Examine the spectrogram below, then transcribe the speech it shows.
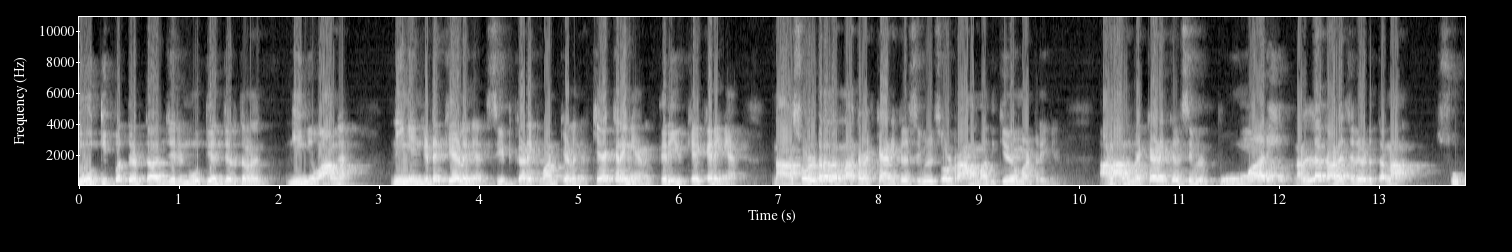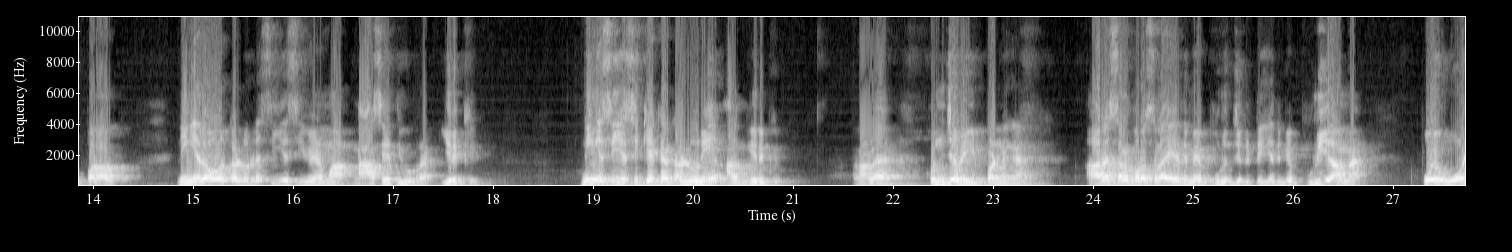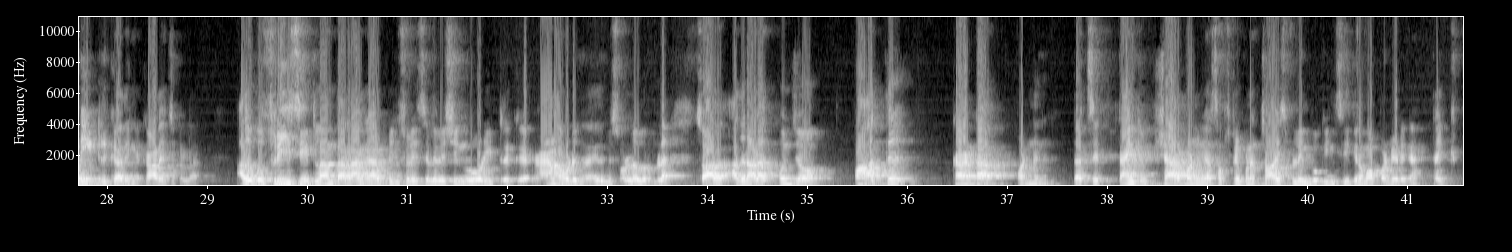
நூற்றி பத்து எடுத்தாலும் சரி நூற்றி அஞ்சு எடுத்தாலும் நீங்கள் வாங்க. நீங்கள் எங்கிட்ட கேளுங்க சீட் கிடைக்குமான்னு கேளுங்க. கேட்குறீங்க எனக்கு தெரியும் கேட்குறீங்க நான் சொல்கிறதெல்லாம் மெக்கானிக்கல் சிவில் சொல்கிறேன் ஆனால் மதிக்கவே மாட்டீங்க. ஆனால் அந்த மெக்கானிக்கல் சிவில் பூ மாதிரி நல்ல காலேஜில் எடுத்தனா சூப்பராக இருக்கும். நீங்கள் ஏதோ ஒரு கல்லூரியில் சிஎஸ்சி வேணுமா நான் சேர்த்தி விடுறேன். இருக்குது நீங்கள் சிஎஸ்சி கேட்குற கல்லூரி அங்கே இருக்குது அதனால் கொஞ்சம் வெயிட் பண்ணுங்க. அரசல் புரசலாக எதுவுமே புரிஞ்சுக்கிட்டு எதுவுமே புரியாம போய் ஓடிட்டு இருக்காதிங்க காலேஜுக்குள்ள அதுக்கு ஃப்ரீ சீட்லாம் தர்றாங்க அப்படின்னு சொல்லி சில விஷயங்கள் ஓடிட்டு இருக்கு. வேணாம் ஓடுங்க எதுவுமே சொல்ல விரும்பல. ஸோ அதனால கொஞ்சம் பார்த்து கரெக்டாக பண்ணுங்க. That's it thank you share பண்ணுங்க சப்ஸ்கிரைப் பண்ணுங்க சாய்ஸ் ஃபில்லிங் புக்கிங் சீக்கிரமா பண்ணிடுங்க. Thank you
